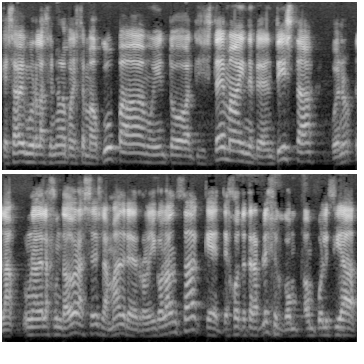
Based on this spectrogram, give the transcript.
que sabe muy relacionado con el sistema Ocupa, movimiento antisistema, independentista. Bueno, una de las fundadoras es la madre de Rodrigo Lanza, que dejó tetrapléjico a un policía,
